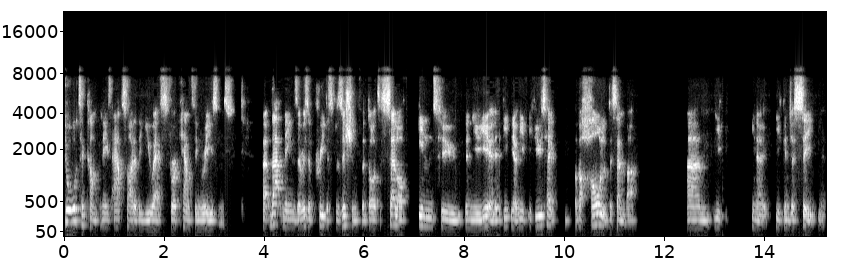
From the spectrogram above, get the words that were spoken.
daughter companies outside of the US for accounting reasons. Uh, that means there is a predisposition for the dollar to sell off into the new year. And if you, you know, if, if you take the whole of December, um, you you know, you can just see you know,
